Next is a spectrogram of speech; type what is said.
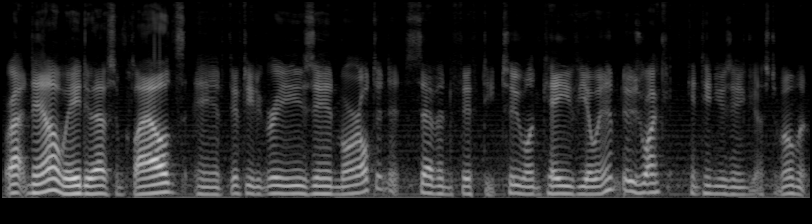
Right now, we do have some clouds and 50 degrees in Morrilton at 7:52 on KVOM. Newswatch continues in just a moment.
